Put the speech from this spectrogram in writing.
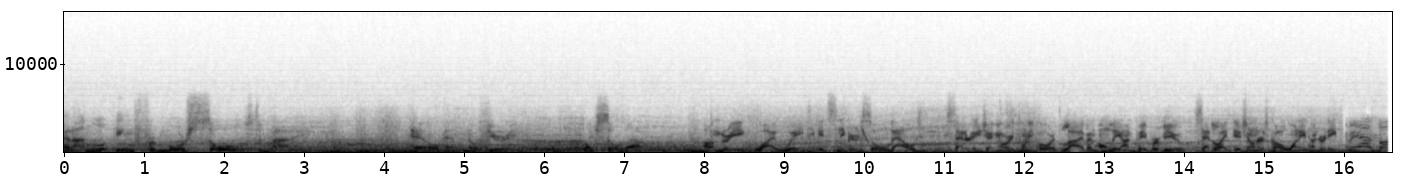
And I'm looking for more souls to buy. Hell hath no fury like Souled Out. Hungry? Why wait? Snickers Souled Out. Saturday, January 24th, live and only on pay-per-view. Satellite dish owners call 1-800-8...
